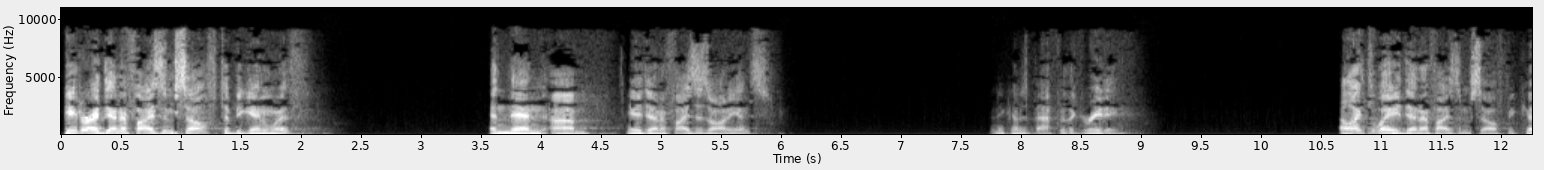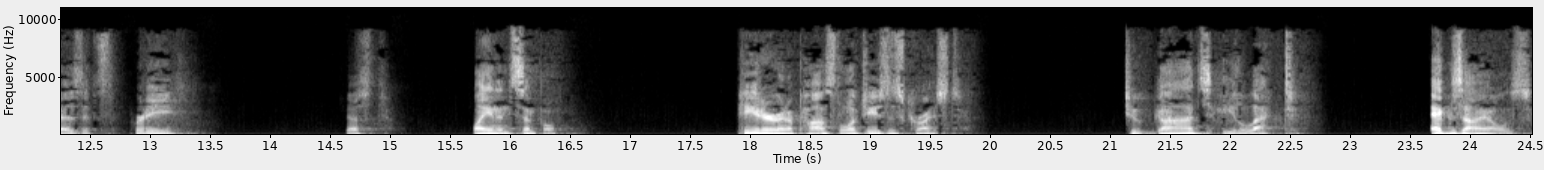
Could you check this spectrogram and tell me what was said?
Peter identifies himself to begin with, and then um, he identifies his audience, and he comes back with a greeting. I like the way he identifies himself because it's pretty just plain and simple. Peter, an apostle of Jesus Christ, to God's elect, exiles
